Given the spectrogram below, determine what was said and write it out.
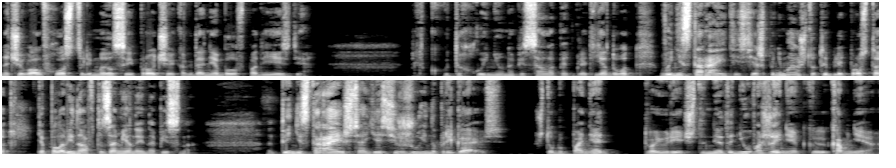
ночевал в хостеле, мылся и прочее, когда не был в подъезде. Какую-то хуйню написал опять, блядь. Я думаю, вот вы не стараетесь, я же понимаю, что ты, блядь, просто... У тебя половина автозаменой написано. Ты не стараешься, а я сижу и напрягаюсь, чтобы понять, твою речь. Это, неуважение ко мне.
